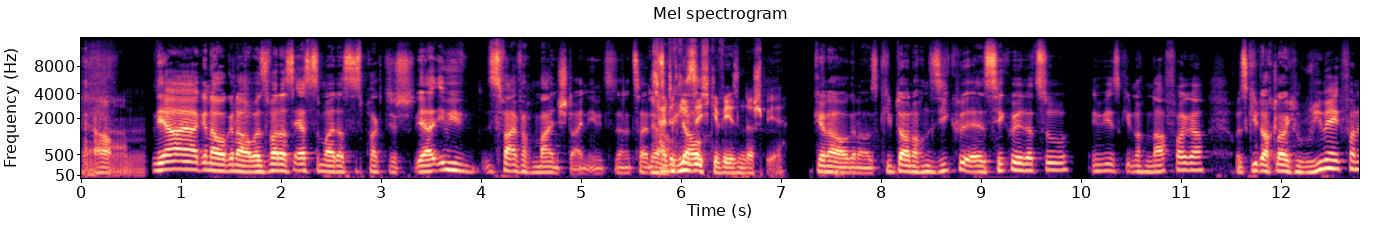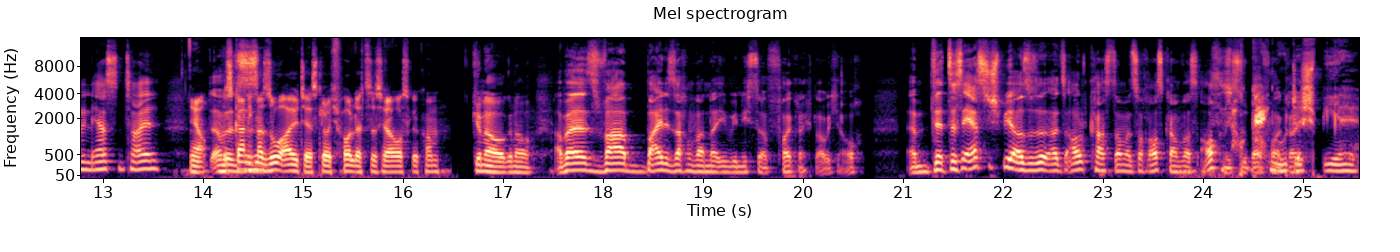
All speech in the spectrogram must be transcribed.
Ja. Ähm, ja, ja, genau, genau. Aber es war das erste Mal, dass es praktisch, ja, irgendwie, es war einfach Meilenstein irgendwie zu seiner Zeit. Es ist halt riesig auch, gewesen, das Spiel. Genau, genau. Es gibt auch noch ein Sequel, äh, Sequel dazu. Irgendwie, es gibt noch einen Nachfolger. Und es gibt auch, glaube ich, ein Remake von den ersten Teil. Ja, aber ist gar nicht mal so alt. Der ist, glaube ich, vorletztes Jahr rausgekommen. Genau, genau. Aber es war, beide Sachen waren da irgendwie nicht so erfolgreich, glaube ich auch. Ähm, das, das, erste Spiel, also als Outcast damals auch rauskam, war es auch nicht super kein erfolgreich. gutes Spiel.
